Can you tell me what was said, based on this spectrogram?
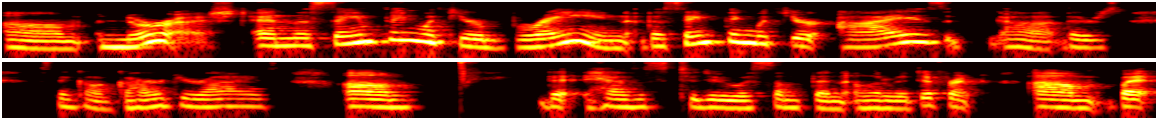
um, nourished. And the same thing with your brain, the same thing with your eyes. Uh, there's this thing called guard your eyes. Um, that has to do with something a little bit different. Um, but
